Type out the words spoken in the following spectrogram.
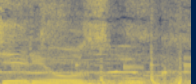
Стереозвук.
